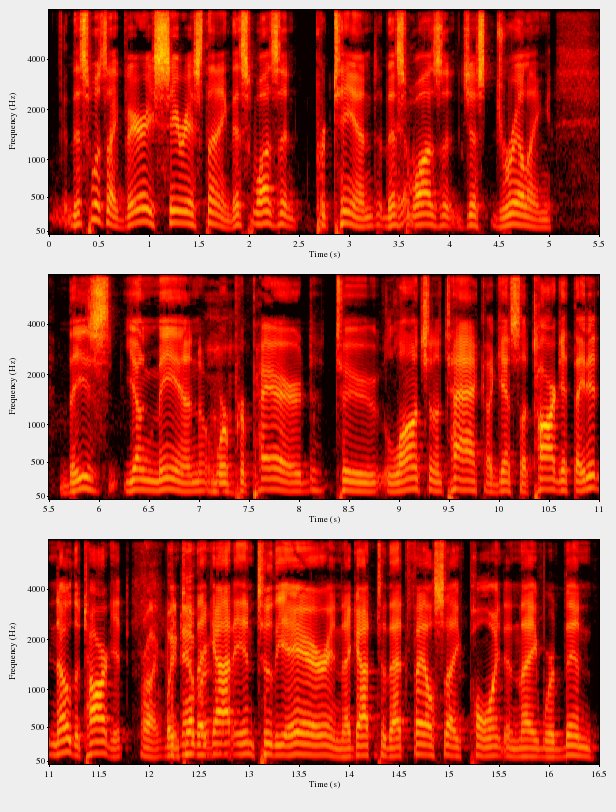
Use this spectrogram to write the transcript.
this was a very serious thing. This wasn't pretend. This yeah. wasn't just drilling. These young men mm. were prepared to launch an attack against a target. They didn't know the target right. until never, they got into the air and they got to that fail-safe point, and they were then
